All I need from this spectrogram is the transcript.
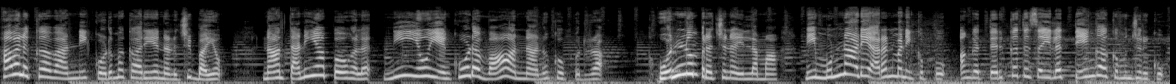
அவளுக்கு அவ அண்ணி கொடுமைக்காரிய நினைச்சு பயம். நான் தனியா போகல. நீயும் என் கூட வா அண்ணான்னு கூப்பிடுறா. ஒன்றும் பிரச்சனை இல்லம்மா. நீ முன்னாடி அரண்மனைக்கு போ. அங்க தெற்கு திசையில தேங்காய் குமிஞ்சிருக்கும்.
